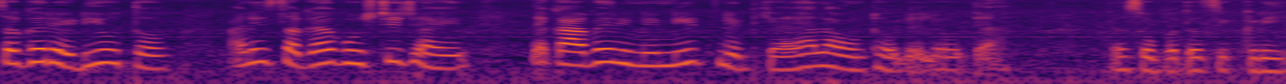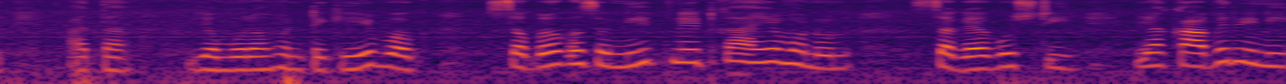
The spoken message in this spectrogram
सगळं रेडी होतं आणि सगळ्या गोष्टी ज्या आहेत त्या कावेरीने नीटनेटक्या ह्या लावून ठेवलेल्या होत्या. त्यासोबतच इकडे आता यमुना म्हणते की हे बघ सगळं कसं नीटनेटकं आहे म्हणून सगळ्या गोष्टी या कावेरीने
